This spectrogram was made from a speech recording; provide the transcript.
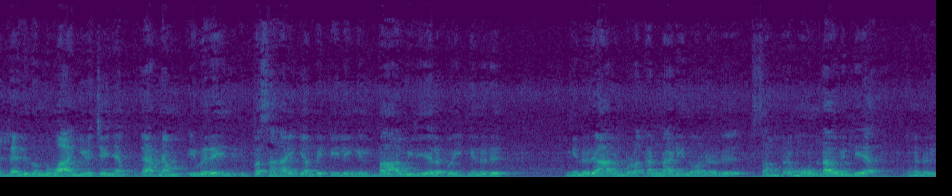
എല്ലാരും ഇതൊന്ന് വാങ്ങി വെച്ച് കഴിഞ്ഞാൽ കാരണം ഇവരെ ഇപ്പൊ സഹായിക്കാൻ പറ്റിയില്ലെങ്കിൽ ഭാവിയിൽ ചിലപ്പോ ഇങ്ങനൊരു ഇങ്ങനെ ഒരു ആറന്മുള കണ്ണാടി എന്ന് പറഞ്ഞ ഒരു സംരംഭം ഉണ്ടാവില്ല. അങ്ങനെ ഒരു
